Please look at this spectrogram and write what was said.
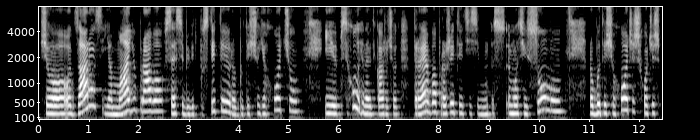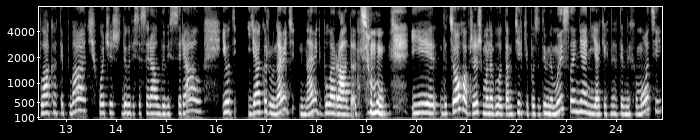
Що от зараз я маю право все собі відпустити, робити, що я хочу. І психологи навіть кажуть, що от треба прожити ці емоції суму, робити, що хочеш, хочеш плакати, плач, хочеш дивитися серіал, дивись серіал. І от я кажу, навіть навіть була рада цьому. І до цього вже ж в мене було там тільки позитивне мислення, ніяких негативних емоцій,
